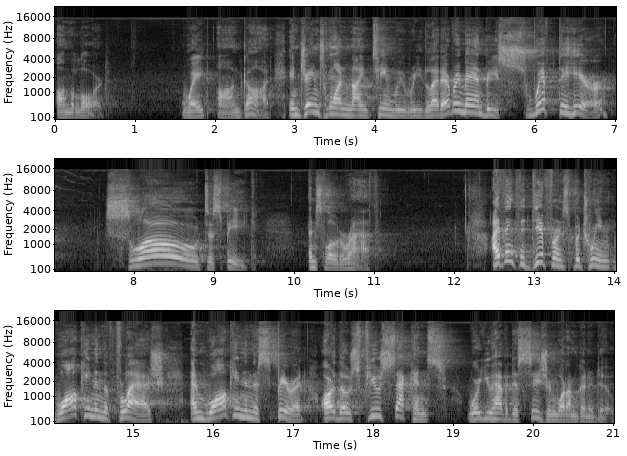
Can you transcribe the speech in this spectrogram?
on the Lord. Wait on God. In James 1:19 we read, "Let every man be swift to hear, slow to speak, and slow to wrath." I think the difference between walking in the flesh and walking in the spirit are those few seconds where you have a decision what I'm going to do.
